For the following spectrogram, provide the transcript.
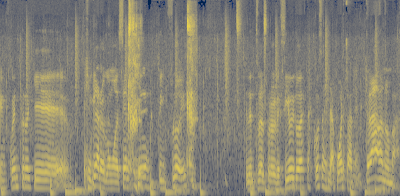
encuentro que. Es que claro, como decían ustedes, Pink Floyd, dentro del progresivo y todas estas cosas, es la puerta de entrada nomás.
